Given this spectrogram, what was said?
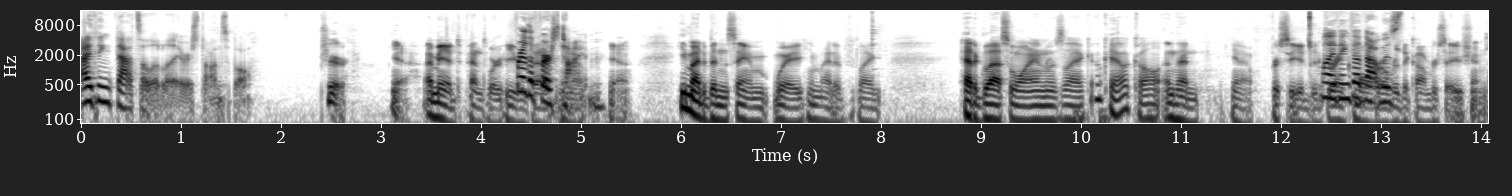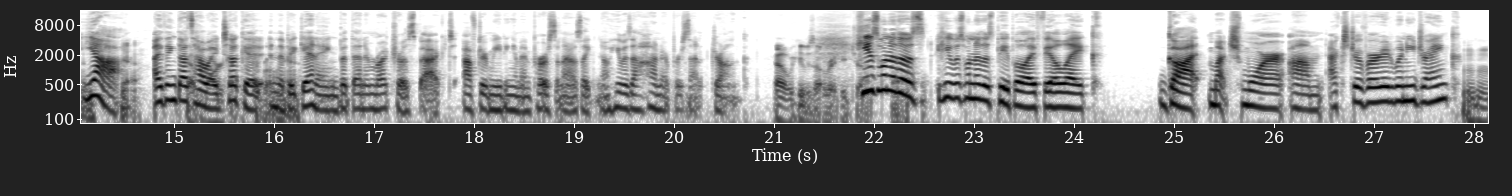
I think that's a little irresponsible. Sure. Yeah. I mean, it depends where he was. For the at, first you know. time. Yeah. He might have been the same way. He might have, like, had a glass of wine, was like, okay, I'll call. And then, you know, proceeded to Well, I think that that was- over the conversation. and- Yeah, I think that's how I took it in the yeah. beginning. But then in retrospect, after meeting him in person, I was like, no, he was 100% drunk. Oh, he was already drunk. He's one of those. He was one of those people. I feel like got much more um, extroverted when he drank, Mm-hmm.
